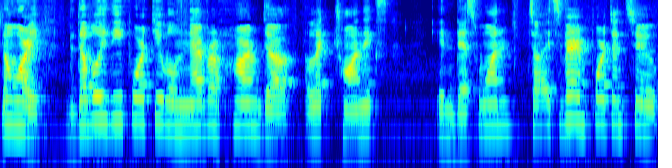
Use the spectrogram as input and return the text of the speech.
Don't worry, the WD-40 will never harm the electronics in this one. So it's very important to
